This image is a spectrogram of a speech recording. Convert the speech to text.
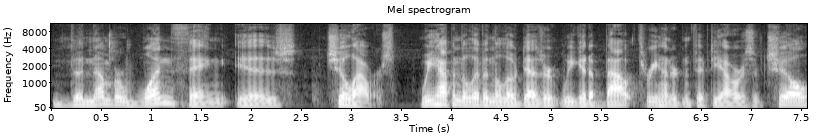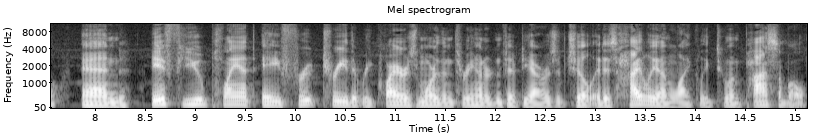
the number one thing is chill hours. We happen to live in the low desert. We get about 350 hours of chill. And if you plant a fruit tree that requires more than 350 hours of chill, it is highly unlikely to impossible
